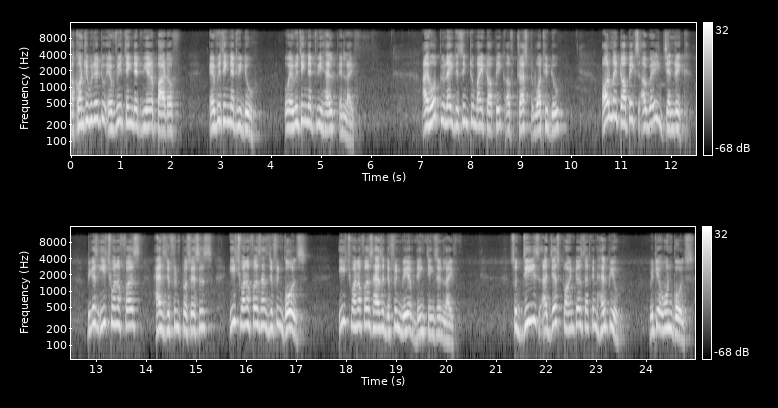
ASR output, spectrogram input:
A contributor to everything that we are a part of, everything that we do, or everything that we help in life. I hope you like listening to my topic of trust what you do all my topics are very generic because each one of us has different processes, each one of us has different goals, each one of us has a different way of doing things in life. So these are just pointers that can help you with your own goals.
